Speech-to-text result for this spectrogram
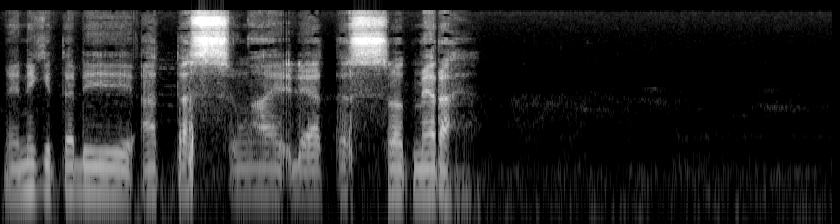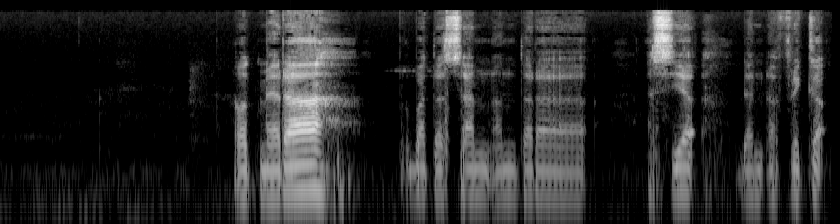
Nah, ini kita di atas sungai, di atas Laut Merah. Laut Merah perbatasan antara Asia dan Afrika.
